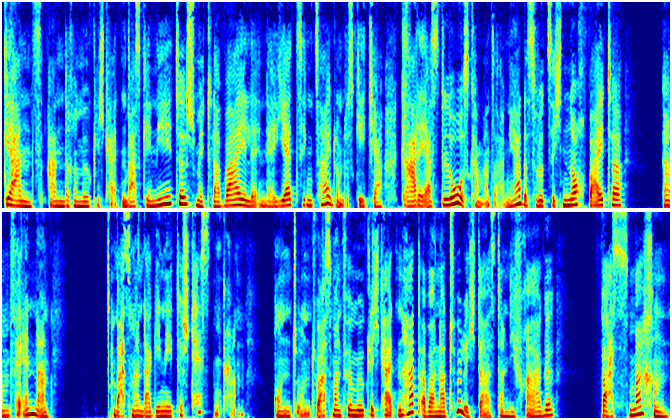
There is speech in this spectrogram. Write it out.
ganz andere Möglichkeiten, was genetisch mittlerweile in der jetzigen Zeit, und es geht ja gerade erst los, kann man sagen, ja, das wird sich noch weiter ähm, verändern was man da genetisch testen kann und, und was man für Möglichkeiten hat. Aber natürlich, da ist dann die Frage, was machen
